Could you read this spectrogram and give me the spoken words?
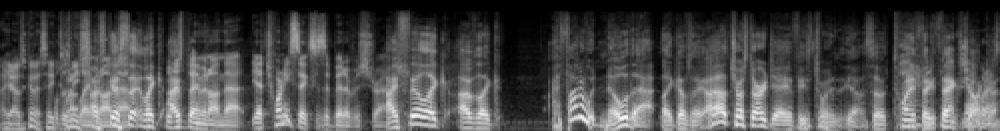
Oh, yeah, I was gonna say We'll just 26. blame I was that. gonna say, like, we'll just I- blame it on that. Yeah, 26 is a bit of a stretch. I feel like I was like, I thought I would know that. Like I was like, I'll trust RJ if he's twenty. Yeah, so twenty three. Thanks, Yeah, shotgun.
